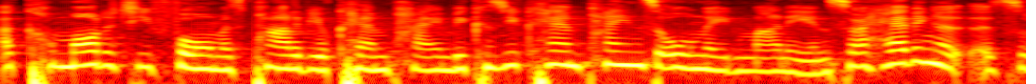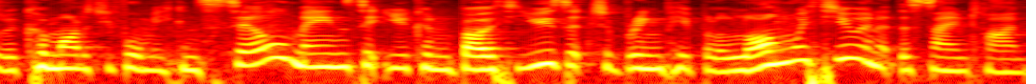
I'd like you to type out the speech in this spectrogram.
a commodity form as part of your campaign because your campaigns all need money. And so, having a, a, sort of commodity form you can sell means that you can both use it to bring people along with you and at the same time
